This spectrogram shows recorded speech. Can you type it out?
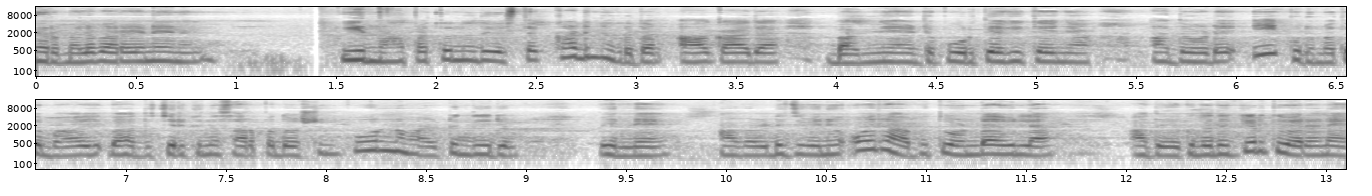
നിർമ്മല പറയണേണ് ഈ നാൽപ്പത്തൊന്ന് ദിവസത്തെ കഠിനവ്രതം ആകാതെ ഭംഗിയായിട്ട് പൂർത്തിയാക്കി കഴിഞ്ഞാൽ അതോടെ ഈ കുടുംബത്തെ ബാധിച്ചിരിക്കുന്ന സർപ്പദോഷം പൂർണമായിട്ടും തീരും. പിന്നെ അവളുടെ ജീവന് ഒരാപത്തും ഉണ്ടാവില്ല. അത് കേൾക്കുന്നത് കീർത്തി വരണേ.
